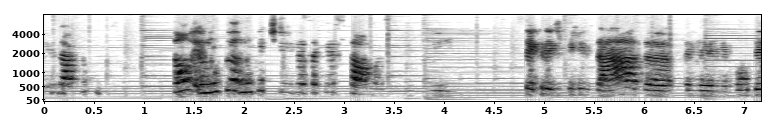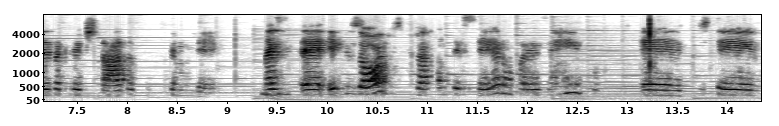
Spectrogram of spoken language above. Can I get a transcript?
lidar com isso. Então, eu nunca, nunca tive essa questão assim, de ser credibilizada é, ou desacreditada por ser mulher. Mas é, episódios que já aconteceram, por exemplo, é, de ser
